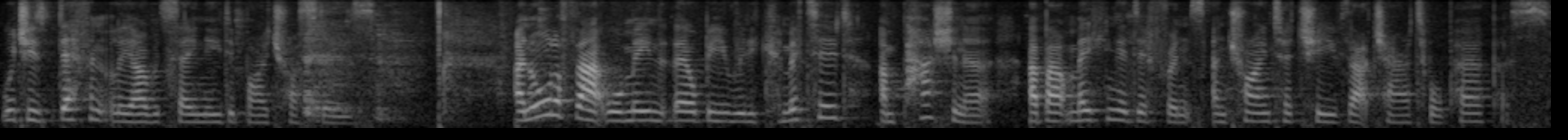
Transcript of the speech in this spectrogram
which is definitely, I would say, needed by trustees. And all of that will mean that they'll be really committed and passionate about making a difference and trying to achieve that charitable purpose.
